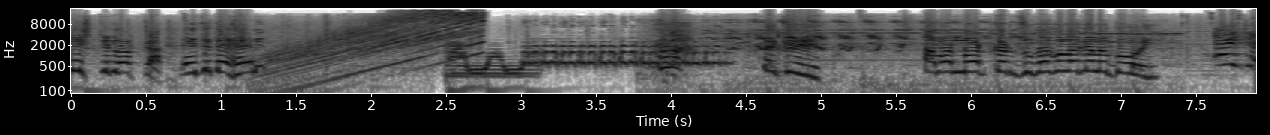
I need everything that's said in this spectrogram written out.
মিষ্টি লটকা এই যে দেখেন কি আমার নটকার জুবাগুলো গেল কই এই যে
